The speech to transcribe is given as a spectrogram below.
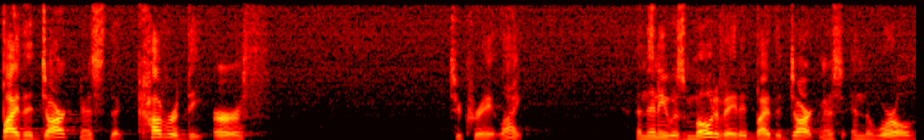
by the darkness that covered the earth to create light. And then he was motivated by the darkness in the world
